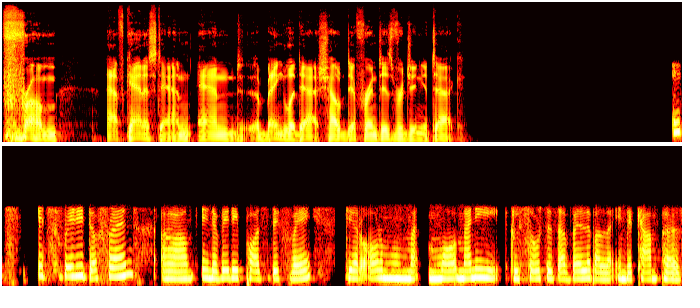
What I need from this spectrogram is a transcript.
from Afghanistan and Bangladesh? How different is Virginia Tech? It's it's very different um, in a very positive way. There are m- more, many resources available in the campus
